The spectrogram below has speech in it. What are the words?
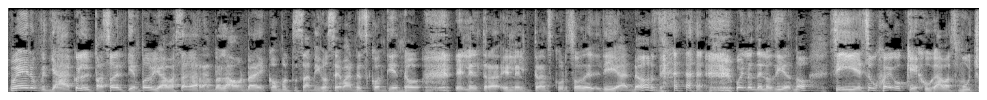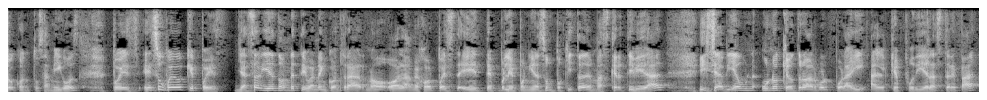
Bueno, pues ya con el paso del tiempo ya vas agarrando la onda de cómo tus amigos se van escondiendo en el, en el transcurso del día, ¿no? O sea, bueno, de los días, ¿no? Si es un juego que jugabas mucho con tus amigos, pues es un juego que pues ya sabías dónde te iban a encontrar, ¿no? O a lo mejor pues te, le ponías un poquito de más creatividad y si había un, uno que otro árbol por ahí al que pudieras trepar,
